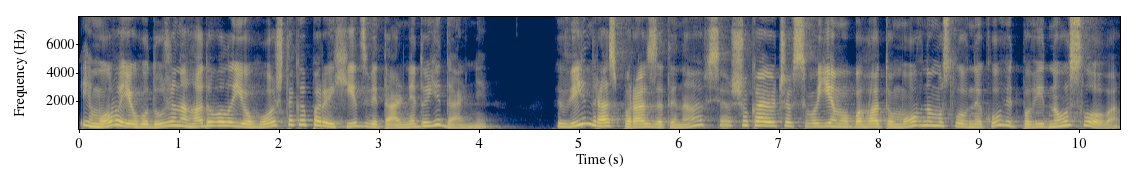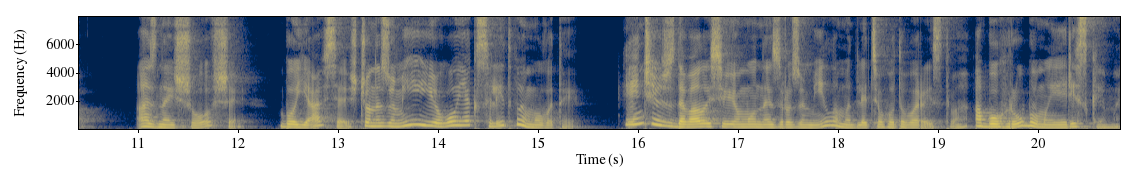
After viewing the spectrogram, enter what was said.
і мова його дуже нагадувала його ж таки перехід з вітальні до їдальні. Він раз по раз затинався, шукаючи в своєму багатомовному словнику відповідного слова, а знайшовши, боявся, що не зуміє його як слід вимовити. Інші ж здавалися йому незрозумілими для цього товариства або грубими і різкими.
